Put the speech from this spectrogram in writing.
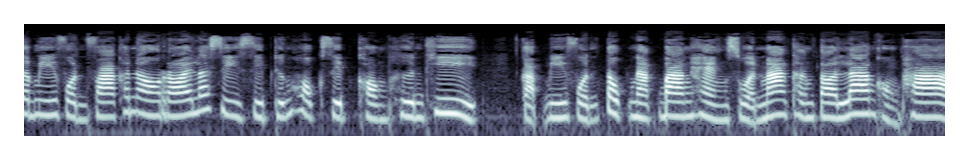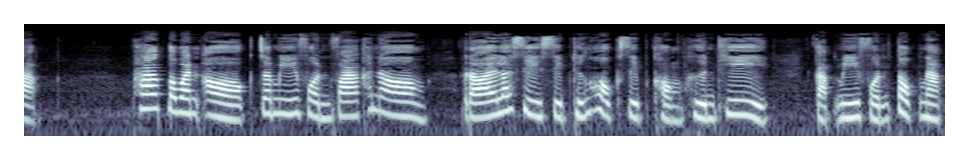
จะมีฝนฟ้าขนองร้อยละ 40-60 ของพื้นที่ กับมีฝนตกหนักบางแห่งส่วนมากทางตอนล่างของภาค ภาคตะวันออกจะมีฝนฟ้าขนองร้อยละ 40-60 ของพื้นที่ กับมีฝนตกหนัก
